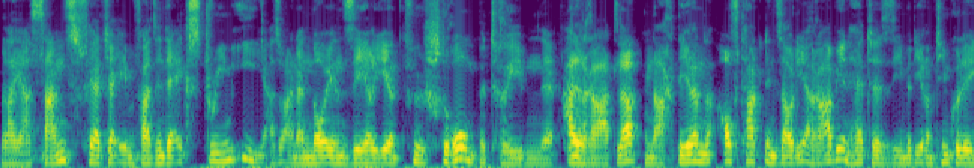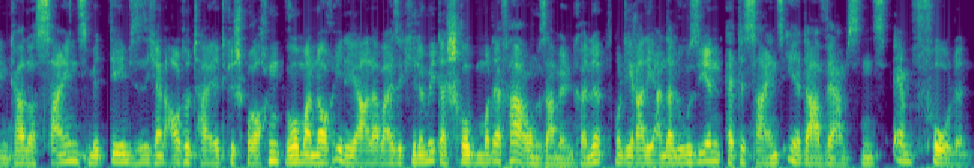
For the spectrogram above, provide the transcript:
Laia Sanz fährt ja ebenfalls in der Extreme E, also einer neuen Serie für strombetriebene Allradler. Nach deren Auftakt in Saudi-Arabien hätte sie mit ihrem Teamkollegen Carlos Sainz, mit dem sie sich ein Auto teilt, gesprochen, wo man noch idealerweise Kilometer schrubben und Erfahrung sammeln könne. Und die Rallye Andalusien hätte Sainz ihr da wärmstens empfohlen.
